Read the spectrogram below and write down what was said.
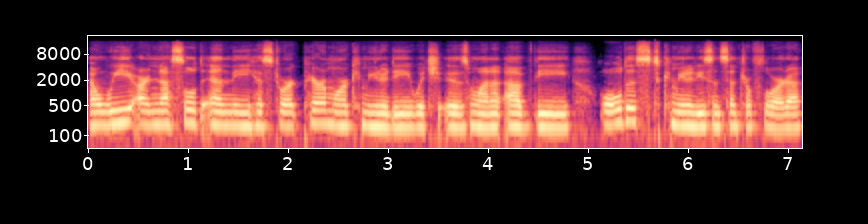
and we are nestled in the historic Parramore community, which is one of the oldest communities in Central Florida,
